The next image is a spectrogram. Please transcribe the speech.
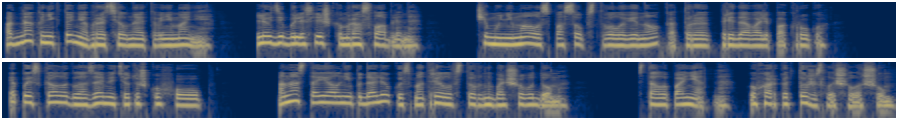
Однако никто не обратил на это внимания. Люди были слишком расслаблены, чему немало способствовало вино, которое передавали по кругу. Я поискала глазами тетушку Хоуп. Она стояла неподалеку и смотрела в сторону большого дома. Стало понятно, кухарка тоже слышала шум.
